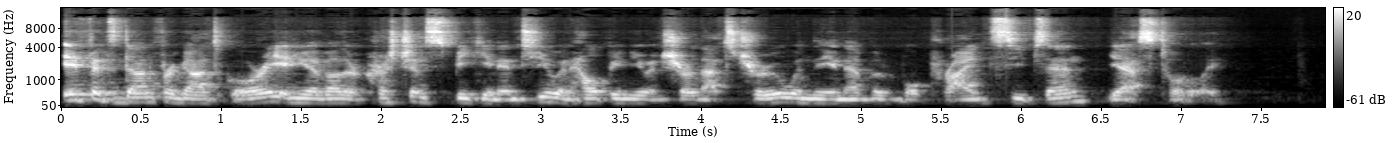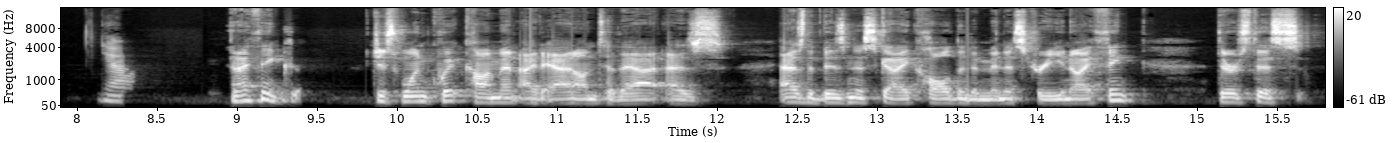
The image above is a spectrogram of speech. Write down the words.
If it's done for God's glory, and you have other Christians speaking into you and helping you ensure that's true when the inevitable pride seeps in, yes, totally. Yeah. And I think just one quick comment I'd add on to that as as the business guy called into ministry, you know, I think there's this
